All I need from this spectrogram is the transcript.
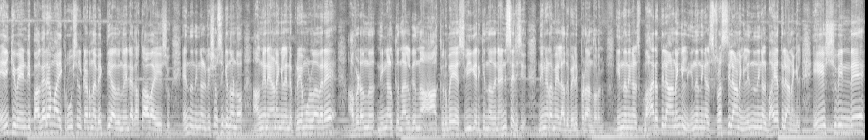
എനിക്ക് വേണ്ടി പകരമായി ക്രൂശിൽ കിടന്ന വ്യക്തിയാകുന്നു എന്റെ കർത്താവായ യേശു. എന്ന് നിങ്ങൾ വിശ്വസിക്കുന്നുണ്ടോ? അങ്ങനെയാണെങ്കിൽ എന്റെ പ്രിയമുള്ളവരെ അവിടുന്ന് നിങ്ങൾക്ക് നൽകുന്ന ആ കൃപയെ സ്വീകരിക്കുന്നതിനനുസരിച്ച് നിങ്ങളുടെ മേൽ അത് വെളിപ്പെടാൻ തുടങ്ങും. ഇന്ന് നിങ്ങൾ ഭാരത്തിലാണെങ്കിൽ ഇന്ന് നിങ്ങൾ സ്ട്രെസ്സിലാണെങ്കിൽ ഇന്ന് നിങ്ങൾ ഭയത്തിലാണെങ്കിൽ യേശുവിന്റെ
